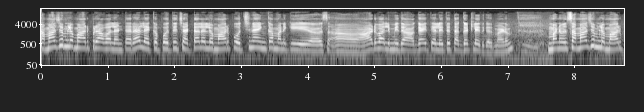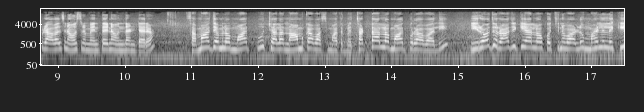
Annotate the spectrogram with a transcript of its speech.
సమాజంలో మార్పు రావాలంటారా? లేకపోతే చట్టాలలో మార్పు వచ్చినా ఇంకా మనకి ఆడవాళ్ళ మీద అఘాయిత్యాలు అయితే తగ్గట్లేదు కదా మేడం? మనం సమాజంలో మార్పు రావాల్సిన అవసరం ఎంతైనా ఉందంటారా? సమాజంలో మార్పు చాలా నామకావాసం మాత్రమే. చట్టాల్లో మార్పు రావాలి. ఈరోజు రాజకీయాల్లోకి వచ్చిన వాళ్ళు మహిళలకి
